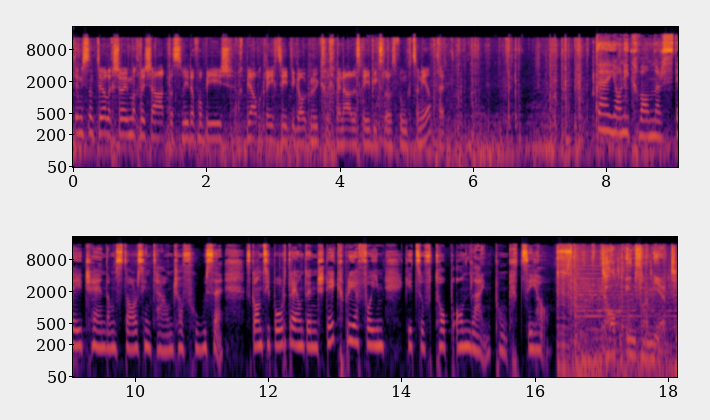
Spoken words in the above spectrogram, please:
Dann ist es natürlich schon immer ein bisschen schade, dass es wieder vorbei ist. Ich bin aber gleichzeitig auch glücklich, wenn alles reibungslos funktioniert hat. Der Janik Wanner, Stagehand am Stars in Town Schaffhausen. Das ganze Porträt und den Steckbrief von ihm gibt es auf toponline.ch. Top informiert,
